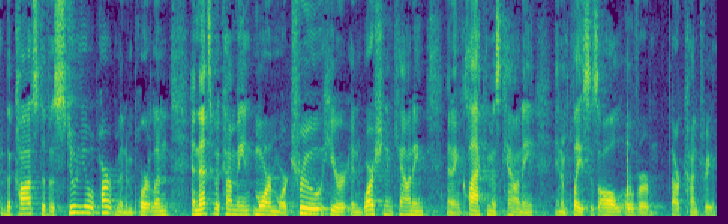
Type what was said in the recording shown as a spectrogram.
the cost of a studio apartment in Portland, and that's becoming more and more true here in Washington County and in Clackamas County and in places all over our country.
